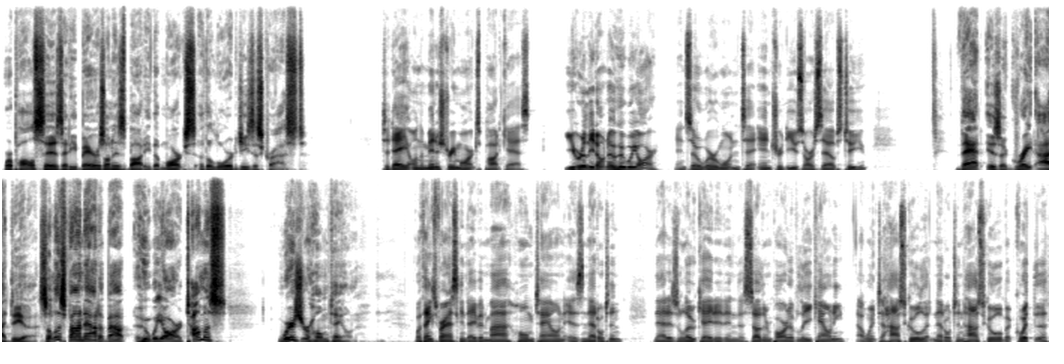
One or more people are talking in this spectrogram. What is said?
where Paul says that he bears on his body the marks of the Lord Jesus Christ. Today on the Ministry Marks podcast, you really don't know who we are, and so we're wanting to introduce ourselves to you. That is a great idea. So let's find out about who we are. Thomas, where's your hometown? Well, thanks for asking, David. My hometown is Nettleton. That is located in the southern part of Lee County. I went to high school at Nettleton High School, but quit the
